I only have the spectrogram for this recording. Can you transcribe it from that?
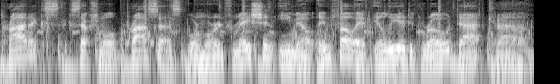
Products, exceptional process. For more information, email info at iliadgrow.com.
